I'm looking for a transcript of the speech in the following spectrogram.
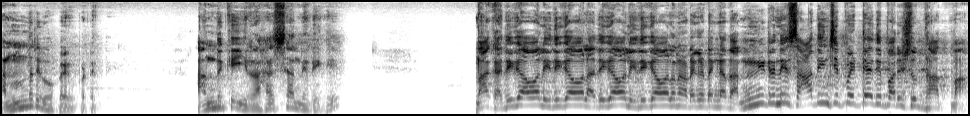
అందరికీ ఉపయోగపడింది అందుకే ఈ రహస్యాన్ని ఎరిగి నాకు అది కావాలి ఇది కావాలి అది కావాలి ఇది కావాలని అడగటం కదా. అన్నిటినీ సాధించి పెట్టేది పరిశుద్ధాత్మ.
